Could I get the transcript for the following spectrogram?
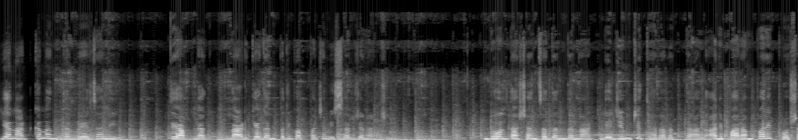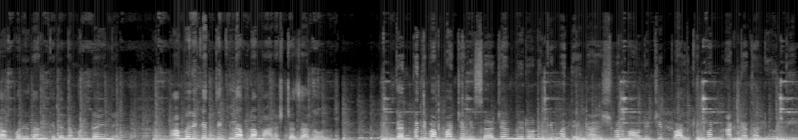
या नाटकानंतर वेळ झाली ते आपल्या लाडक्या गणपती बाप्पाच्या विसर्जनाची. ढोल ताशांचा दंदनाट लेझिमची थरारक ताल आणि पारंपरिक पोशाख परिधान केलेल्या मंडळीने अमेरिकेत देखील आपला महाराष्ट्र जागवला. गणपती बाप्पाच्या विसर्जन मिरवणुकीमध्ये ज्ञानेश्वर माऊलीची पालखी पण आणण्यात आली होती.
